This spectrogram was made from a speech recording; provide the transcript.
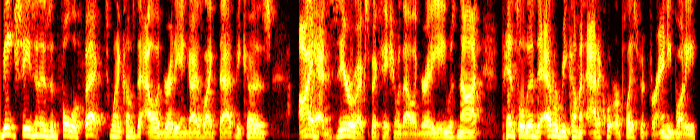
Veach season is in full effect when it comes to Allegretti and guys like that because I had zero expectation with Allegretti. He was not penciled in to ever become an adequate replacement for anybody.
